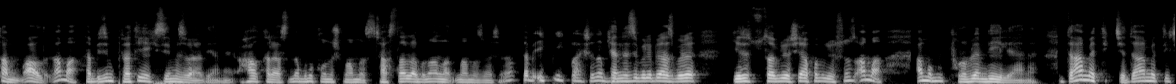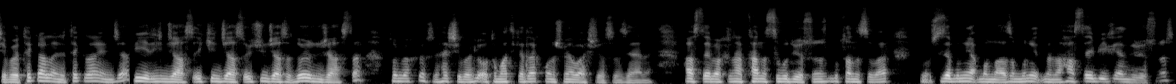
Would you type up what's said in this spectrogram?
tamam aldık ama tabii bizim pratik eksiğimiz vardı yani. Halk arasında bunu konuşmamız, şahslarla bunu anlatmamız mesela. Tabii ilk, ilk başta da kendinizi böyle biraz böyle geri tutabiliyor, şey yapabiliyorsunuz ama ama bu problem değil yani. Devam ettikçe, devam ettikçe böyle tekrarlayınca, tekrarlayınca birinci hasta, ikinci hasta, üçüncü hasta, dördüncü hasta sonra bakıyorsunuz her şey böyle otomatik olarak konuşmaya başlıyorsunuz yani. Hastaya bakıyorsunuz, ha, tanısı bu diyorsunuz, bu tanısı var. Size bunu yapmam lazım, bunu etmem lazım. Hastayı bilgilendiriyorsunuz.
